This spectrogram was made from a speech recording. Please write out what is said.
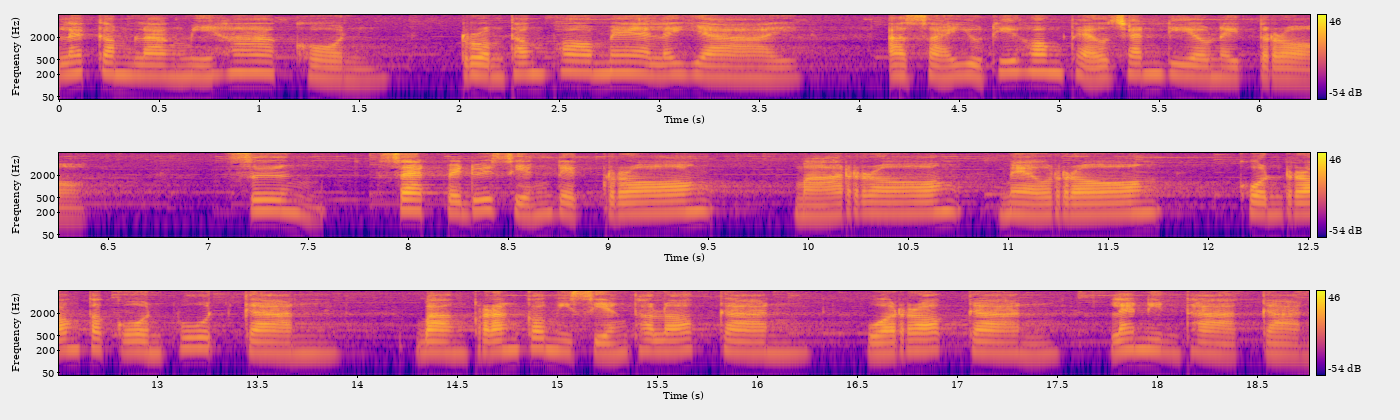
และกำลังมีห้าคน รวมทั้งพ่อแม่และยาย อาศัยอยู่ที่ห้องแถวชั้นเดียวในตรอก ซึ่งแซดไปด้วยเสียงเด็กร้อง หมาร้อง แมวร้อง คนร้องตะโกนพูดกัน บางครั้งก็มีเสียงทะเลาะกกัน หัวเราะกัน และนินทากัน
